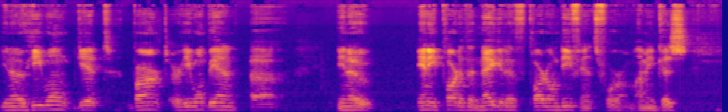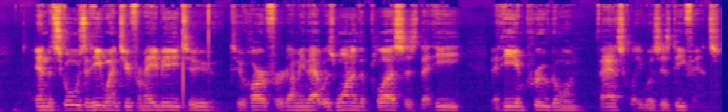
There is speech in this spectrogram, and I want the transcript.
you know, he won't get burnt or he won't be in, uh, you know, any part of the negative part on defense for him. I mean, because in the schools that he went to from AB to to Hartford, I mean, that was one of the pluses that he that he improved on vastly was his defense.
